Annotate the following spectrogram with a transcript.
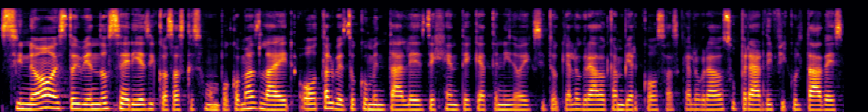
si no, estoy viendo series y cosas que son un poco más light o tal vez documentales de gente que ha tenido éxito, que ha logrado cambiar cosas, que ha logrado superar dificultades.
